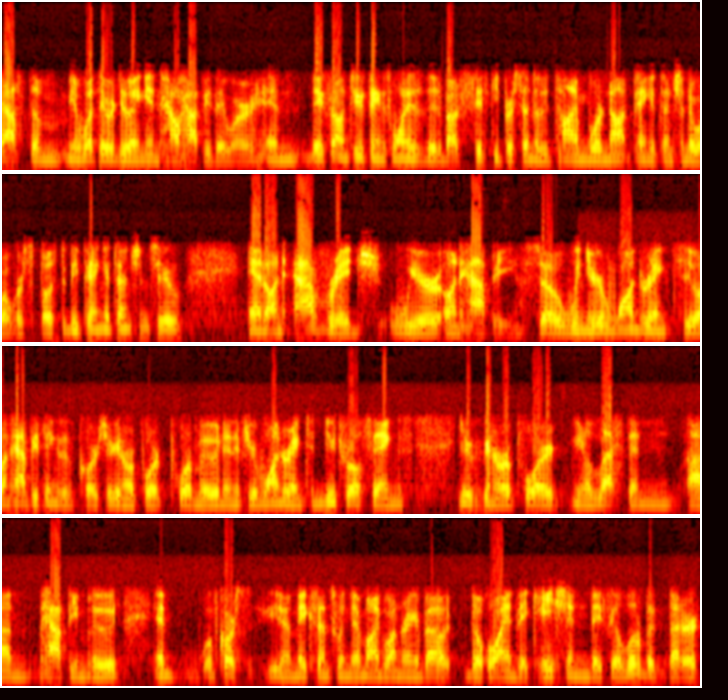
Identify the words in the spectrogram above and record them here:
asked them, you know, what they were doing and how happy they were. And they found two things. One is that about 50% of the time we're not paying attention to what we're supposed to be paying attention to. And on average, we're unhappy. So when you're wandering to unhappy things, of course, you're going to report poor mood. And if you're wandering to neutral things, you're going to report, you know, less than um, happy mood. And of course, you know, it makes sense when they're mind wandering about the Hawaiian vacation, they feel a little bit better,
